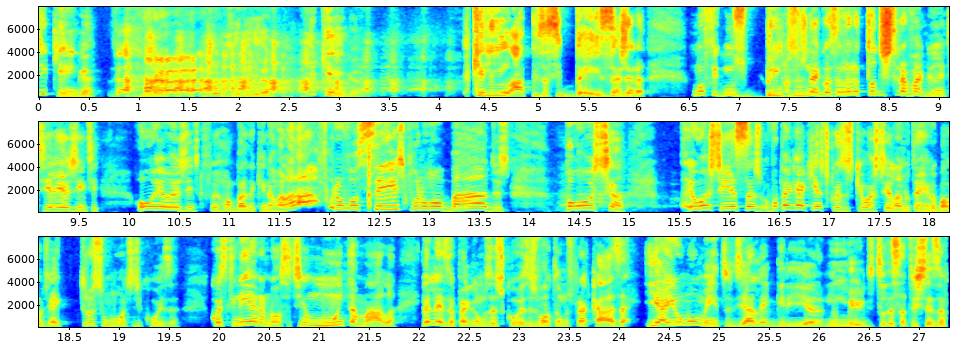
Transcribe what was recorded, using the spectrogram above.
de Kenga. eu diria. De Kenga. Aquele lápis assim, bem exagerado. Uma, uns brincos, uns negócios, ela era toda extravagante. E aí a gente. Ou eu e a gente que foi roubada aqui na rua. Ela, ah, foram vocês que foram roubados. Poxa, eu achei essas. Vou pegar aqui as coisas que eu achei lá no terreno baldio. Aí trouxe um monte de coisa. Coisa que nem era nossa, tinha muita mala. Beleza, pegamos as coisas, voltamos pra casa. E aí, um momento de alegria no meio de toda essa tristeza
